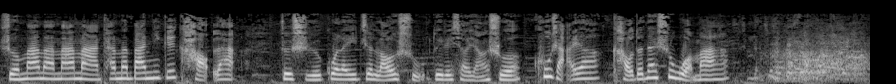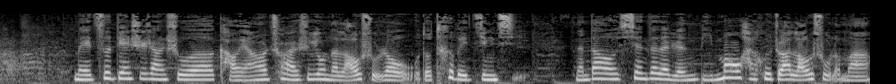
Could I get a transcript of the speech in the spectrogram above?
说：“妈妈妈妈，他们把你给烤了。”这时过来一只老鼠，对着小羊说：“哭啥呀？烤的那是我妈。” 每次电视上说烤羊肉串是用的老鼠肉，我都特别惊奇，难道现在的人比猫还会抓老鼠了吗？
